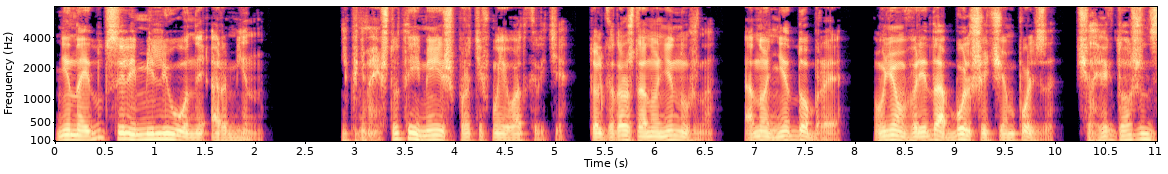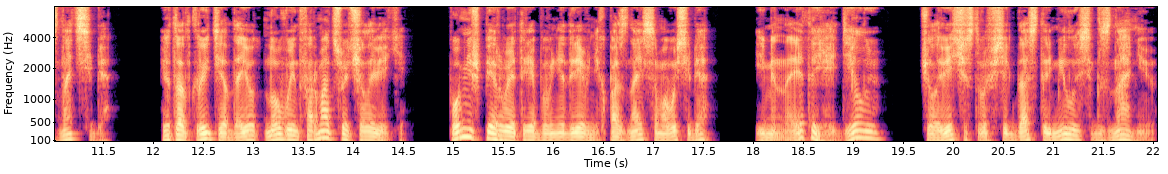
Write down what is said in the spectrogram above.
Не найдутся ли миллионы армин? Не понимаю, что ты имеешь против моего открытия? Только то, что оно не нужно. Оно недоброе. В нем вреда больше, чем пользы. Человек должен знать себя. Это открытие дает новую информацию о человеке. Помнишь первое требование древних — познай самого себя? Именно это я и делаю. Человечество всегда стремилось к знанию.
